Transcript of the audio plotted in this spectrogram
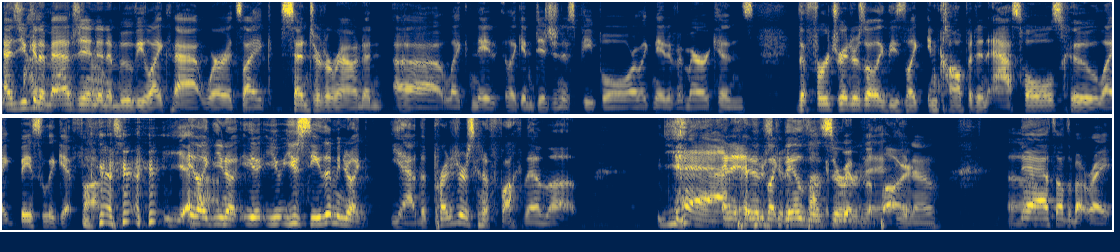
as you can imagine in a movie like that where it's like centered around an uh like native like indigenous people or like Native Americans, the fur traders are like these like incompetent assholes who like basically get fucked. yeah, And, like you know you, you you see them and you're like yeah the predator's gonna fuck them up yeah, and, it- and it's like they'll deserve it you know Uh, Yeah, that sounds about right.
